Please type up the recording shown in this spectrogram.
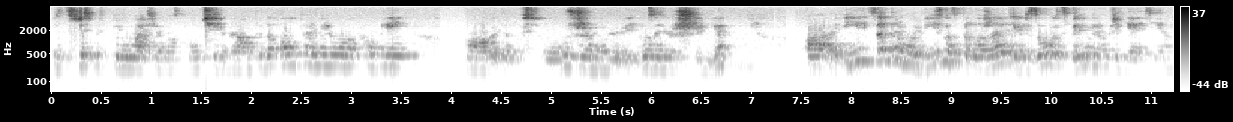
36 предпринимателей у нас получили гранты до полутора миллионов рублей. А, Это все уже мы его завершили. А, И Центр «Мой бизнес» продолжает реализовывать свои мероприятия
